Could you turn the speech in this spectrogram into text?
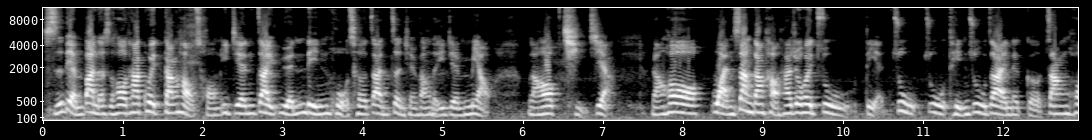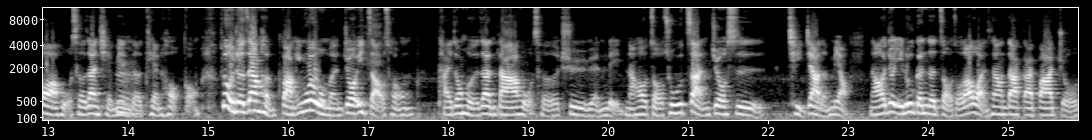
十点半的时候，他会刚好从一间在园林火车站正前方的一间庙，然后起驾。然后晚上刚好他就会住点住住停住在那个彰化火车站前面的天后宫，所以我觉得这样很棒，因为我们就一早从台中火车站搭火车去园林，然后走出站就是请假的庙，然后就一路跟着走，走到晚上大概八九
